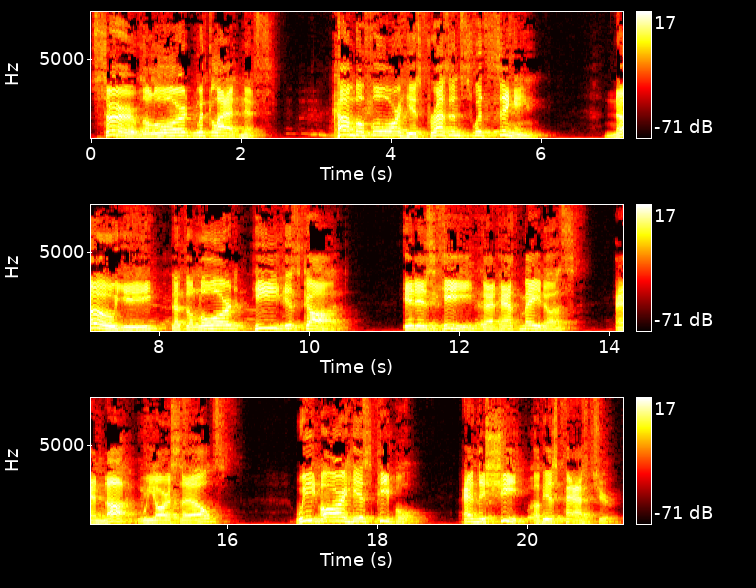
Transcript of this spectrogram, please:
Serve the Lord with gladness. Come before his presence with singing. Know ye that the Lord, he is God. It is he that hath made us, and not we ourselves. We are his people, and the sheep of his pasture.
